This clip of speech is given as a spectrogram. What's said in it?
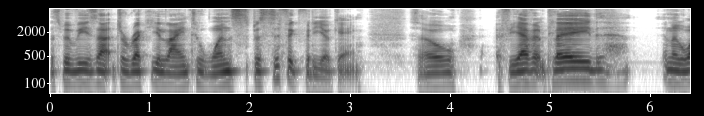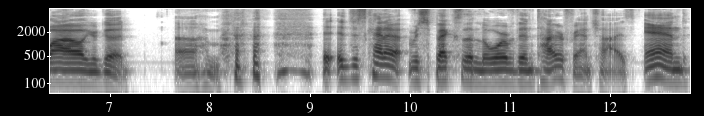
This movie is not directly aligned to one specific video game. So if you haven't played in a while, you're good. Um, it, it just kind of respects the lore of the entire franchise and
